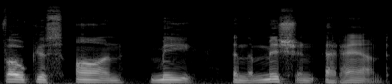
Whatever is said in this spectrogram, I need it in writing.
Focus on me and the mission at hand.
